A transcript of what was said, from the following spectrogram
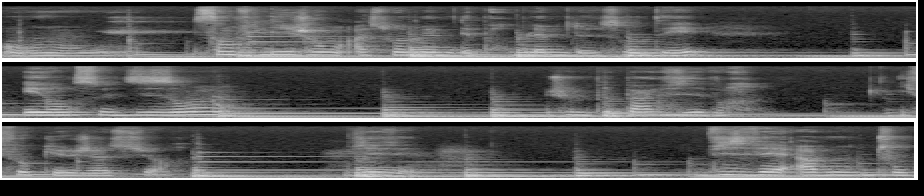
en s'infligeant à soi-même des problèmes de santé et en se disant je ne peux pas vivre. Il faut que j'assure. Vivez. Vivez avant tout.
